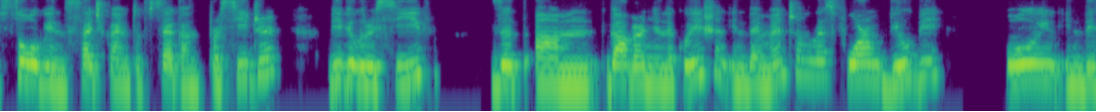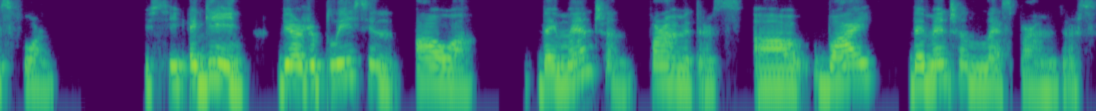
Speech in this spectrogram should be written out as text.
solving such kind of second procedure, we will receive that um, governing equation in dimensionless form will be following in this form. You see, again, we are replacing our dimension parameters uh, by dimensionless parameters.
